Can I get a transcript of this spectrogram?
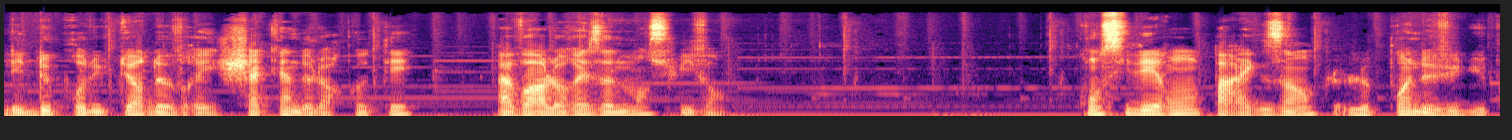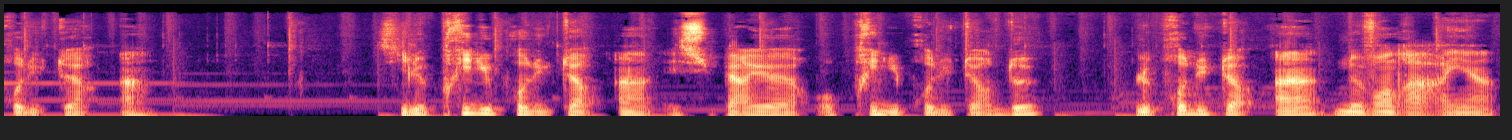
les deux producteurs devraient, chacun de leur côté, avoir le raisonnement suivant. Considérons par exemple le point de vue du producteur 1. Si le prix du producteur 1 est supérieur au prix du producteur 2, le producteur 1 ne vendra rien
